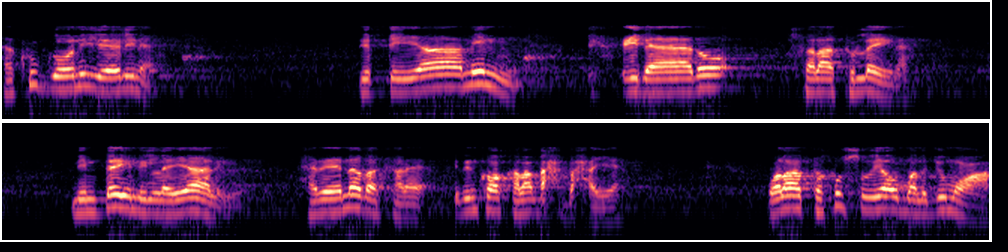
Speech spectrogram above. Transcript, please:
ha ku gooni yeelina biqiyaamin cibaado salaatuleyla min bayni layaali habeenada kale idinkoo kala dhex baxaya. Walaa takusuu ywma اljumuca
